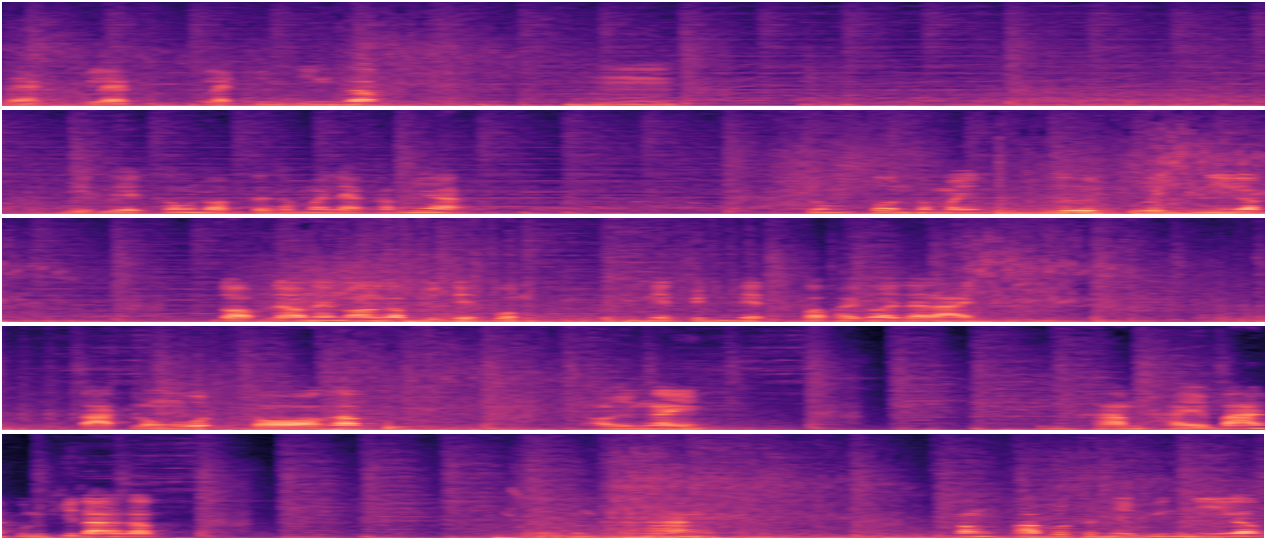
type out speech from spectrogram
แหลกแหลกแหลกจริงๆครับอืมบีดเลดก็มาดรอปแต่ทำไมแหลกครับเนี่ยช่วงต้นทำไมลื่นพื้นนี่ครับดรอปแล้วแน่นอนครับบีดเลดผมเป็นที่เน็ตเป็นที่เน็ตขออภัยด้วยหลายๆตัดลงรถต่อครับ เอายังไงคามไถบ้านคุณกีฬาครับมันค้างต้องพับรถเทนวิ่งหนีครับ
